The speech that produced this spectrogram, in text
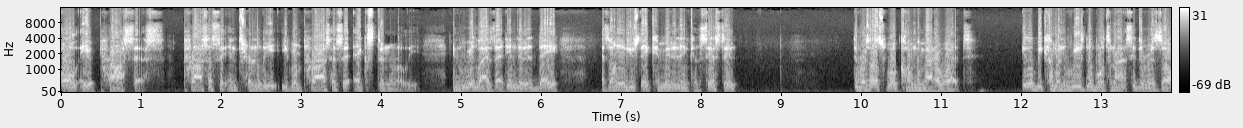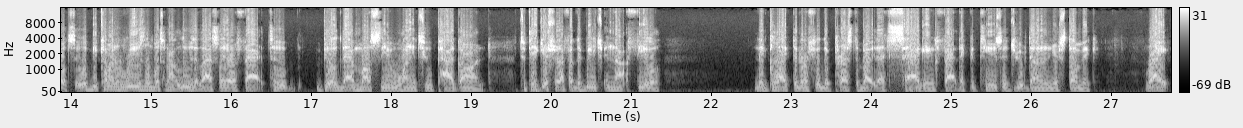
all a process. Process it internally, even process it externally, and realize that at the end of the day, as long as you stay committed and consistent, the results will come no matter what. It will become unreasonable to not see the results. It will become unreasonable to not lose that last layer of fat, to build that muscle you're wanting to pack on, to take your shirt off at the beach and not feel neglected or feel depressed about that sagging fat that continues to droop down in your stomach. Right?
